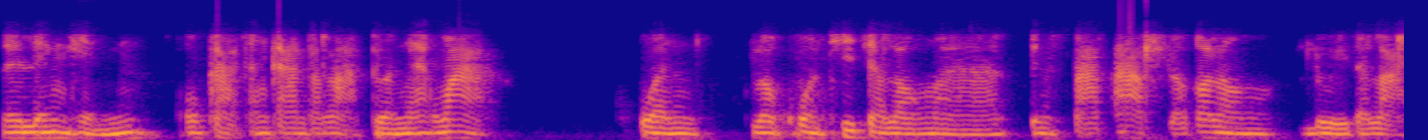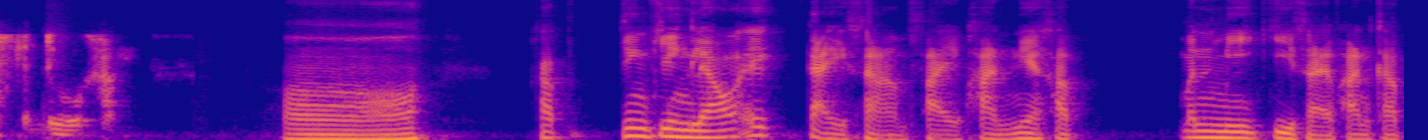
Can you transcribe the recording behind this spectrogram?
เลยเล็งเห็นโอกาสทางการตลาดตัวเนี้ยว่า ควรเราควรที่จะลองมาเป็นสตาร์ทอัพแล้วก็ลองลุยตลาดกันดูครับ อ๋อ ครับ จริง ๆ แล้วไอ้ไก่สามสายพันธุ์เนี่ยครับ มันมีกี่สายพันธุ์ครับ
